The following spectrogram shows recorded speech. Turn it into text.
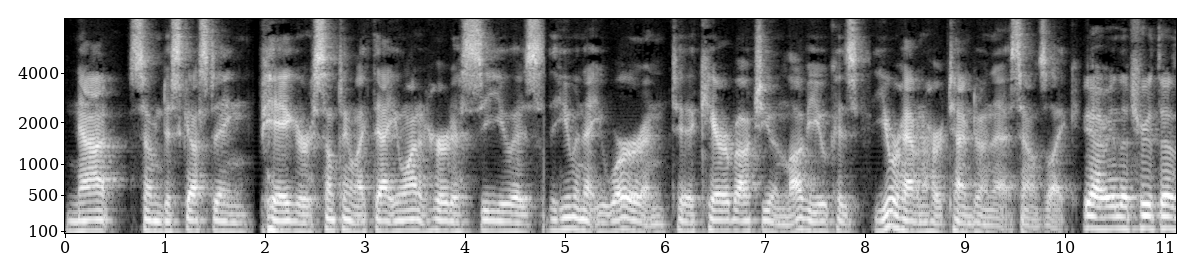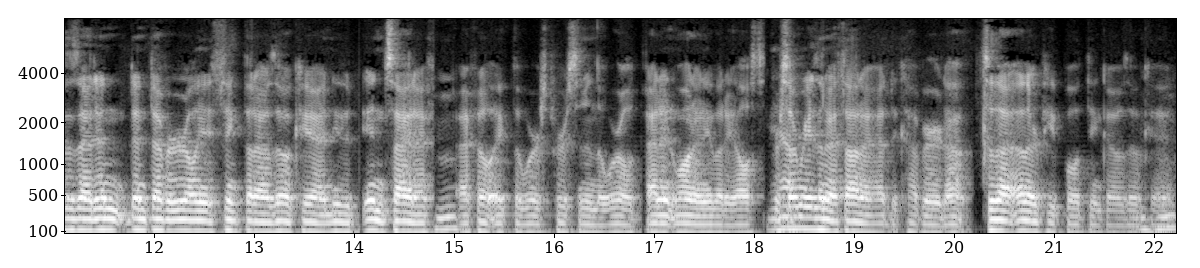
not some disgusting pig or something like that. You wanted her to see you as the human that you were and to care about you and love you because you were having a hard time doing that, it sounds like. Yeah, I mean the truth is, is I didn't didn't ever really think that I was okay. I knew inside I, Hmm. I felt like the worst person in the world. I didn't want anybody else. For some reason, I thought I had to cover it up so that other people would think I was okay.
